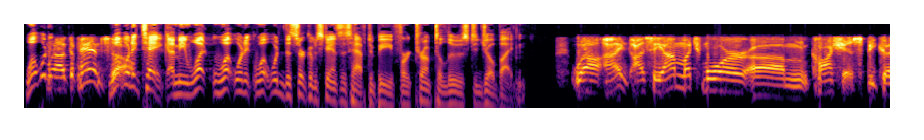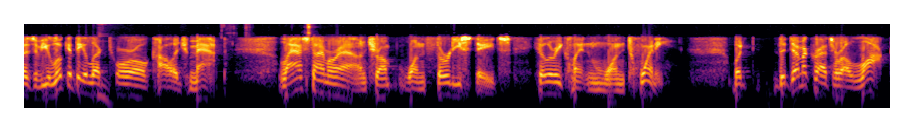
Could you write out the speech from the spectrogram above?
What would Well, it depends. what though. would it take? I mean, what what would it what would the circumstances have to be for Trump to lose to Joe Biden? Well, I, I see. I'm much more um, cautious because if you look at the electoral college map, last time around, Trump won 30 states, Hillary Clinton won 20. But the Democrats are a lock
